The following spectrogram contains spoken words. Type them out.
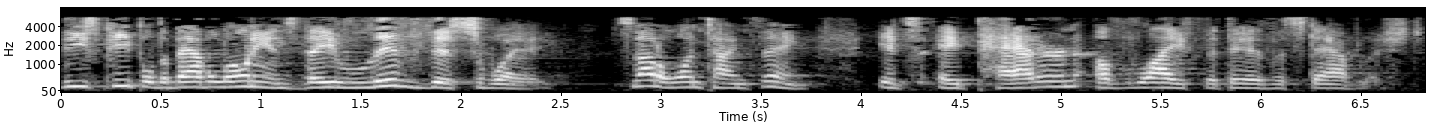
These people, the Babylonians, they live this way. It's not a one time thing, it's a pattern of life that they have established.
